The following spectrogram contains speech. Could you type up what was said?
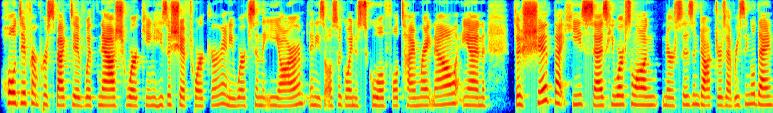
whole different perspective with Nash working. He's a shift worker and he works in the ER and he's also going to school full time right now and the shit that he says he works along nurses and doctors every single day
